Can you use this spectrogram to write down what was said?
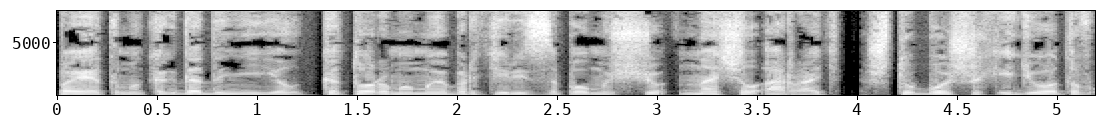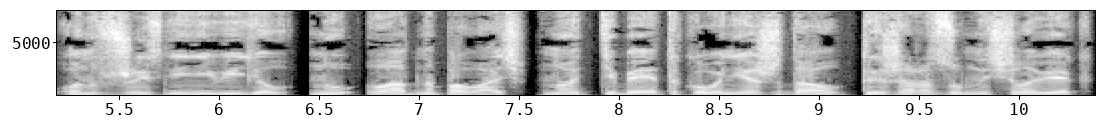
Поэтому, когда Даниил, к которому мы обратились за помощью, начал орать, что больших идиотов он в жизни не видел, ну, ладно, палач, но от тебя я такого не ожидал, ты же разумный человек,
